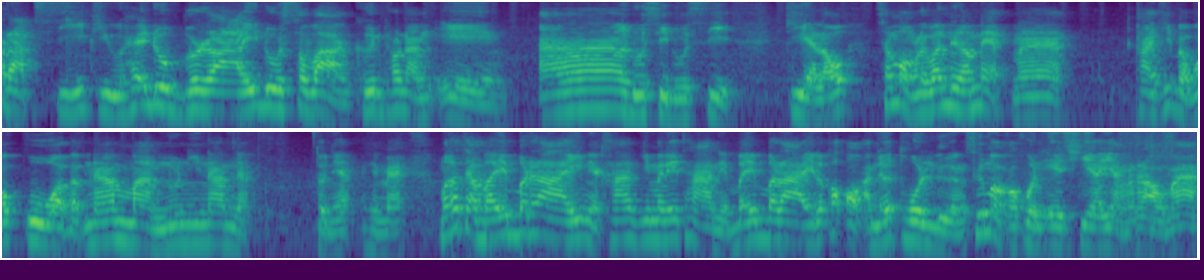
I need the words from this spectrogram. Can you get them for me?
ปรับสีผิวให้ดูไบรท์ดูสว่างขึ้นเท่านั้นเองอ้าวดูสิดูสิเกียร์แล้วฉันบอกเลยว่าเนื้อแมตต์มาก ใครที่แบบว่ากลัวแบบหน้ามันนู่นนี่นั่นเนี่ย ตัวเนี้ยเห็นไหมมันก็จะใบไบรท์เนี่ยข้างที่ไม่ได้ทานเนี่ยใบไบรท์แล้วก็ออกอันเนื้อโทนเหลืองซึ่งเหมาะกับคนเอเชียอย่างเรามาก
